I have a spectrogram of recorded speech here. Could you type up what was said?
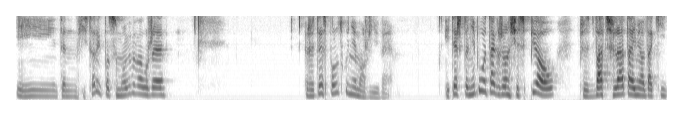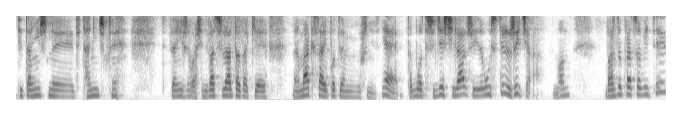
I ten historyk podsumowywał, że, że to jest po ludzku niemożliwe. I też to nie było tak, że on się spiął przez 2-3 lata i miał taki tytaniczny, tytaniczny, tytaniczny właśnie 2-3 lata takie na maksa i potem już nic. Nie, to było 30 lat, czyli to był styl życia. On bardzo pracowity,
